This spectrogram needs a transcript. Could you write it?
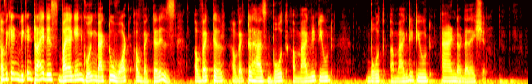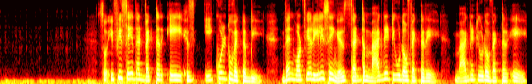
Now we can we can try this by again going back to what a vector is. A vector a vector has both a magnitude both a magnitude and a direction. So if we say that vector A is equal to vector B, then what we are really saying is that the magnitude of vector A, magnitude of vector A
